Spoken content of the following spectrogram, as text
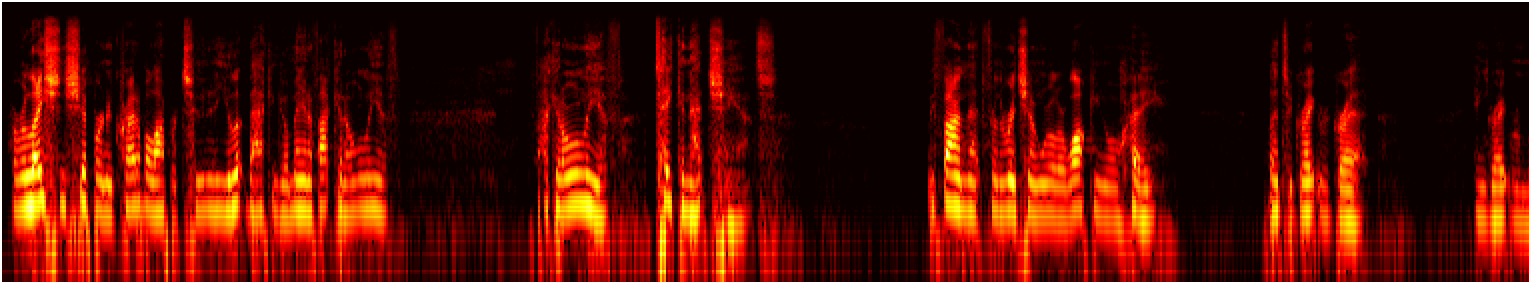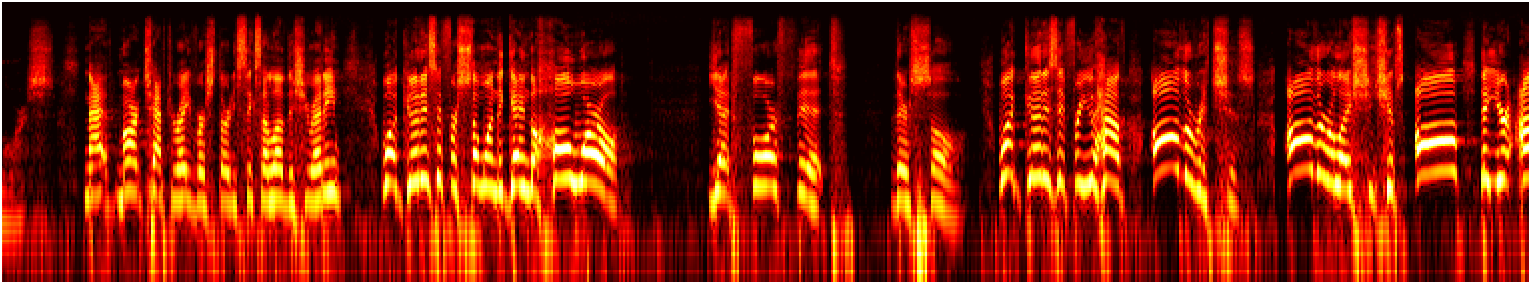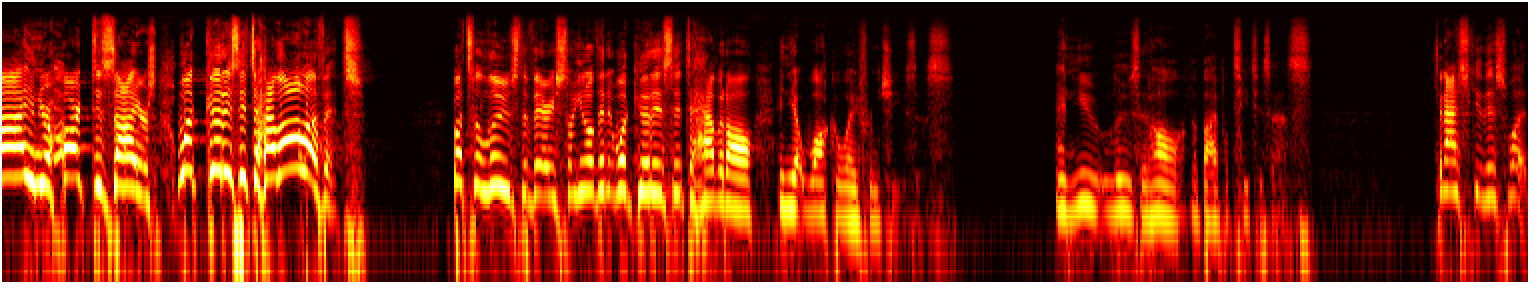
a relationship or an incredible opportunity. You look back and go, man, if I could only have, if I could only have taken that chance. We find that for the rich young ruler, walking away led to great regret and great remorse. Mark chapter 8, verse 36. I love this. You ready? What good is it for someone to gain the whole world, yet forfeit their soul? What good is it for you to have all the riches, all the relationships, all that your eye and your heart desires? What good is it to have all of it, but to lose the very soul. You know that what good is it to have it all and yet walk away from Jesus? And you lose it all, the Bible teaches us. Can I ask you this? What,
